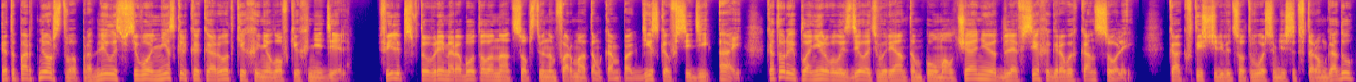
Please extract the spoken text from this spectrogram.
Это партнерство продлилось всего несколько коротких и неловких недель. Philips в то время работала над собственным форматом компакт-дисков CDI, который планировалось сделать вариантом по умолчанию для всех игровых консолей. Как в 1982 году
